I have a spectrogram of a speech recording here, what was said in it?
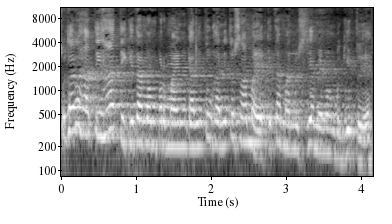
Saudara hati-hati kita mempermainkan Tuhan itu sama ya. Kita manusia memang begitu ya.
